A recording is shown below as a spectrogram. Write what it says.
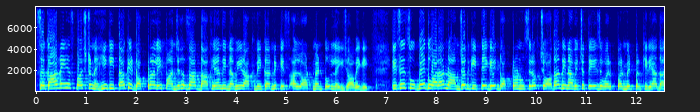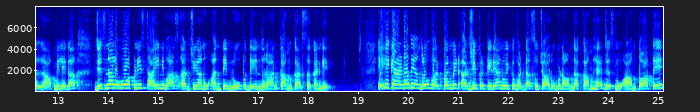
ਸਰਕਾਰ ਨੇ ਇਹ ਸਪਸ਼ਟ ਨਹੀਂ ਕੀਤਾ ਕਿ ਡਾਕਟਰਾਂ ਲਈ 5000 ਦਾਖਲਿਆਂ ਦੀ ਨਵੀਂ ਰਾਖਵੀਕਰਨ ਕਿਸ ਅਲਾਟਮੈਂਟ ਤੋਂ ਲਈ ਜਾਵੇਗੀ। ਕਿਸੇ ਸੂਬੇ ਦੁਆਰਾ ਨਾਮਜ਼ਦ ਕੀਤੇ ਗਏ ਡਾਕਟਰਾਂ ਨੂੰ ਸਿਰਫ 14 ਦਿਨਾਂ ਵਿੱਚ ਤੇਜ਼ ਵਰਕ ਪਰਮਿਟ ਪ੍ਰਕਿਰਿਆ ਦਾ ਲਾਭ ਮਿਲੇਗਾ, ਜਿਸ ਨਾਲ ਉਹ ਆਪਣੀ ਸਥਾਈ ਨਿਵਾਸ ਅਰਜ਼ੀਆਂ ਨੂੰ ਅੰਤਿਮ ਰੂਪ ਦੇਣ ਦੌਰਾਨ ਕੰਮ ਕਰ ਸਕਣਗੇ। ਇਹ ਕੈਨੇਡਾ ਦੇ ਅੰਦਰੋਂ ਵਰਕ ਪਰਮਿਟ ਅਰਜ਼ੀ ਪ੍ਰਕਿਰਿਆ ਨੂੰ ਇੱਕ ਵੱਡਾ ਸੁਚਾਰੂ ਬਣਾਉਣ ਦਾ ਕੰਮ ਹੈ, ਜਿਸ ਨੂੰ ਆਮ ਤੌਰ ਤੇ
